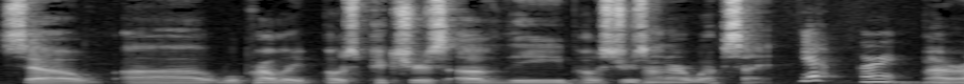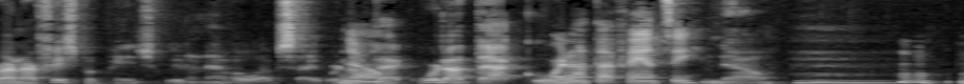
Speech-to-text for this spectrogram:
So uh, we'll probably post pictures of the posters on our website. Yeah, All right. Or on our Facebook page. We don't have a website. We're No. not that. We're not that cool. We're not that fancy. No.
